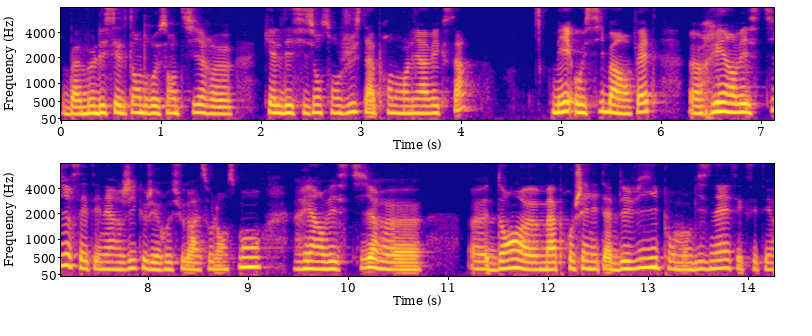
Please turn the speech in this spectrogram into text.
bah, me laisser le temps de ressentir euh, quelles décisions sont justes à prendre en lien avec ça, mais aussi bah, en fait réinvestir cette énergie que j'ai reçue grâce au lancement, réinvestir dans ma prochaine étape de vie pour mon business, etc.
